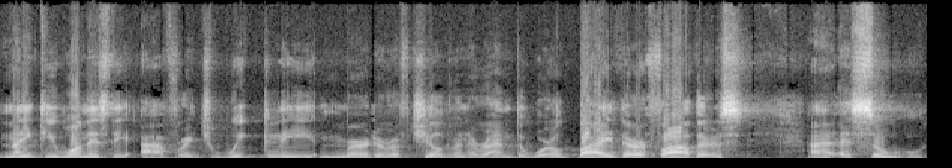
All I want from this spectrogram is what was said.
91 is the average weekly murder of children around the world by their fathers. Uh, so,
